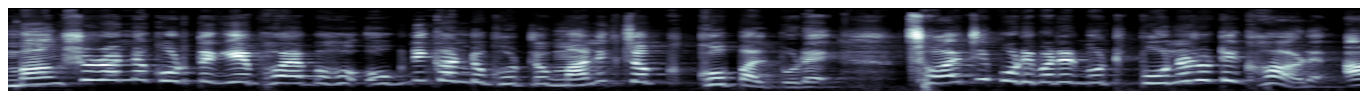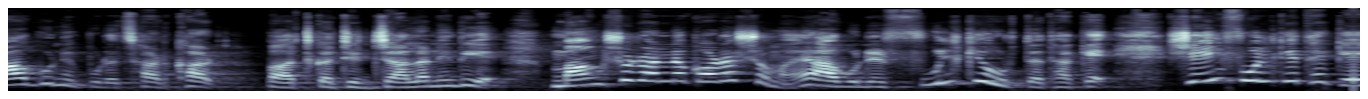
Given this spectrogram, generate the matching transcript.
মাংস রান্না করতে গিয়ে ভয়াবহ অগ্নিকাণ্ড ঘটল মানিকচক গোপালপুরে। ছয়টি পরিবারের মোট পনেরোটি ঘর আগুনে পুড়ে ছাড়খাড় পাটকাঠির জ্বালানি দিয়ে মাংস রান্না করার সময় আগুনের ফুলকি উঠতে থাকে। সেই ফুলকি থেকে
